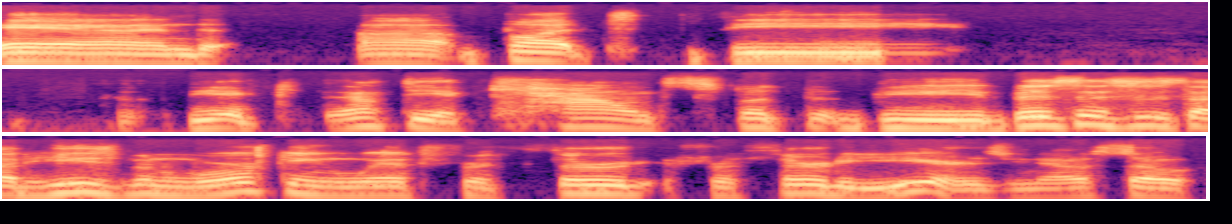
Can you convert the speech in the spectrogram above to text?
and uh, but the the not the accounts, but the, the businesses that he's been working with for 30 for 30 years, you know, so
